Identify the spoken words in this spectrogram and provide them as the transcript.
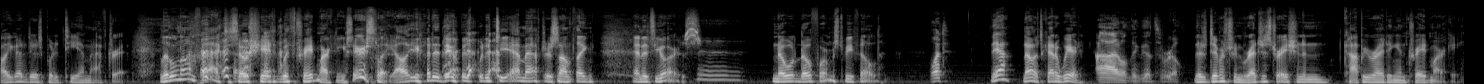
All you got to do is put a TM after it. Little known fact associated with trademarking. Seriously, all you got to do is put a TM after something, and it's yours. No, no forms to be filled. What? Yeah, no, it's kind of weird. I don't think that's real. There's a difference between registration and copywriting and trademarking.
